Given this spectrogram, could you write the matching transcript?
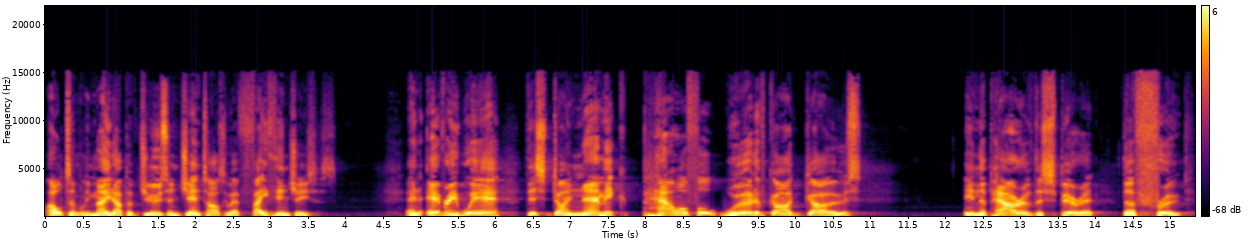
ultimately made up of Jews and Gentiles who have faith in Jesus. And everywhere this dynamic, powerful word of God goes in the power of the Spirit, the fruit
